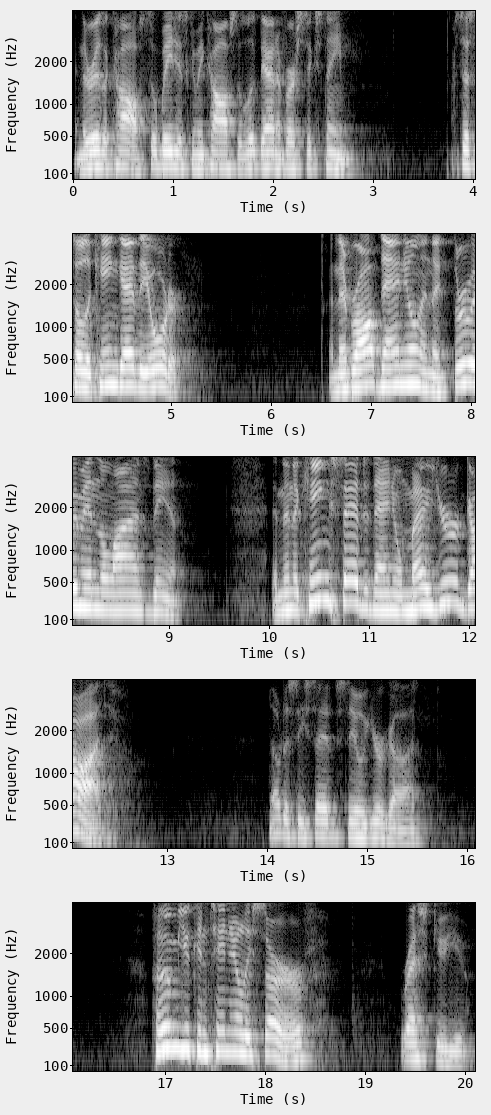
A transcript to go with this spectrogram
And there is a cost. Obedience can be costly. Look down at verse 16. It says, So the king gave the order. And they brought Daniel and they threw him in the lion's den. And then the king said to Daniel, May your God, notice he said still, your God, whom you continually serve, rescue you.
